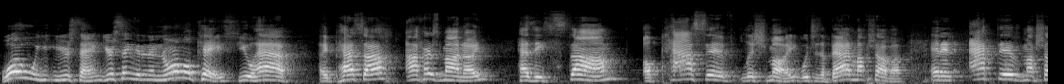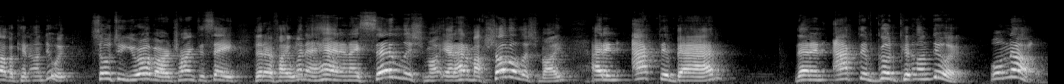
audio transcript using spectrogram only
What you- you're saying? You're saying that in a normal case, you have a Pesach, Achar Zmanoi, has a Stam, a passive Lishmai, which is a bad Machshava, and an active Machshava can undo it. So too, Yerova trying to say that if I went ahead and I said Lishmai, I had a Machshava Lishmai, I had an active bad, then an active good could undo it. Well, no.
